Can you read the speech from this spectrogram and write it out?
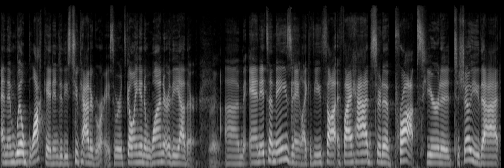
And then we'll block it into these two categories where it's going into one or the other. Right. Um, and it's amazing. Like if you thought, if I had sort of props here to, to show you that,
